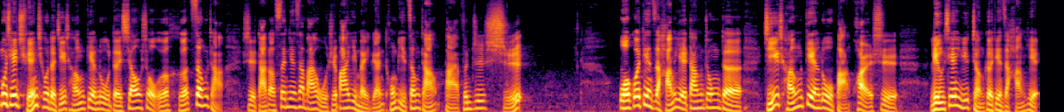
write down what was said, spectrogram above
目前全球的集成电路的销售额和增长是达到三千三百五十八亿美元，同比增长百分之十。我国电子行业当中的集成电路板块是领先于整个电子行业。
